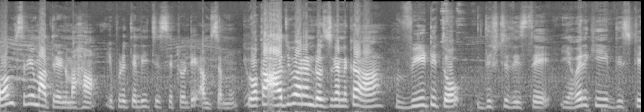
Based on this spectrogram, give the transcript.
ఓం శ్రీ మాత్రే నమః. ఇప్పుడు తెలియచేసేటువంటి అంశము. ఒక ఆదివారం రోజు గనక వీటితో దిష్టి తీస్తే ఎవరికి దిష్టి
